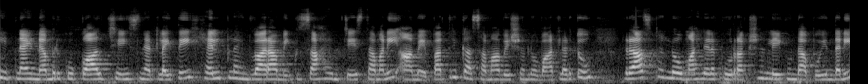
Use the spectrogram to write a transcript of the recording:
eight nine నెంబర్కు కాల్ చేసినట్లయితే హెల్ప్ లైన్ ద్వారా మీకు సహాయం చేస్తామని ఆమె పత్రికా సమావేశంలో మాట్లాడుతూ రాష్ట్రంలో మహిళలకు రక్షణ లేకుండా పోయిందని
